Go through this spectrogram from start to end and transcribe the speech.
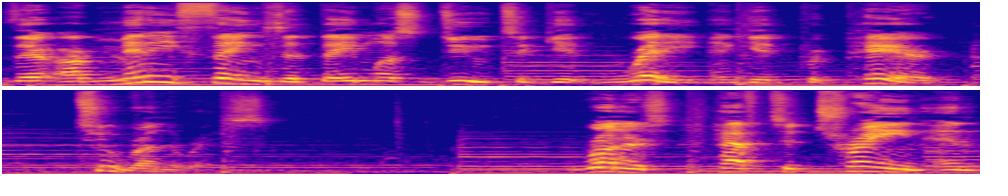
there are many things that they must do to get ready and get prepared to run the race. Runners have to train and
